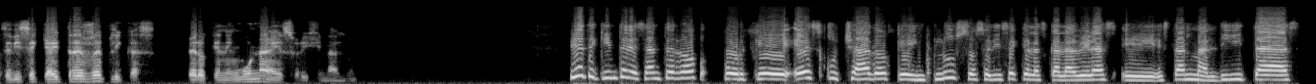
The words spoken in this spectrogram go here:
se dice que hay tres réplicas, pero que ninguna es original. Luna. Fíjate qué interesante, Rob, porque he escuchado que incluso se dice que las calaveras eh, están malditas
